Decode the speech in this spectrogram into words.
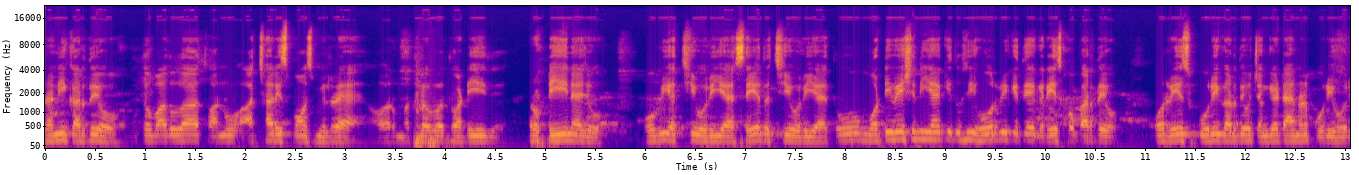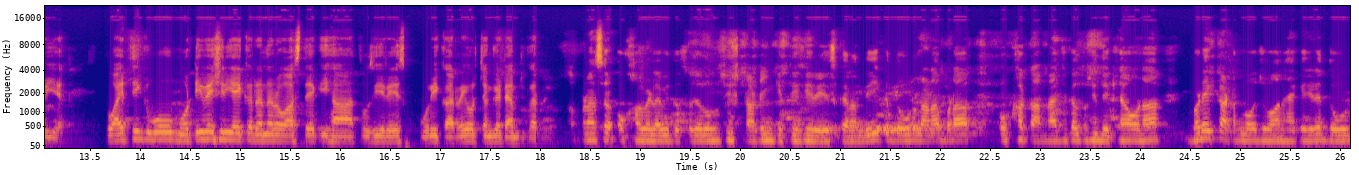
ਰਨਿੰਗ ਕਰਦੇ ਹੋ, ਉਸ ਤੋਂ ਬਾਅਦ ਉਹਦਾ ਤੁਹਾਨੂੰ ਅੱਛਾ ਰਿਸਪੌਂਸ ਮਿਲ ਰਿਹਾ ਹੈ ਔਰ ਮਤਲਬ ਤੁਹਾਡੀ ਰੂਟੀਨ ਹੈ ਜੋ, ਉਹ ਵੀ ਅੱਛੀ ਹੋ ਰਹੀ ਹੈ, ਸਿਹਤ ਅੱਛੀ ਹੋ ਰਹੀ ਹੈ, ਤਾਂ ਮੋਟੀਵੇਸ਼ਨ ਹੀ ਹੈ ਕਿ ਤੁਸੀਂ ਹੋਰ ਵੀ ਕਿਤੇ ਰੇਸ ਕੋ ਕਰਦੇ ਹੋ ਔਰ ਰੇਸ ਪੂਰੀ ਕਰਦੇ ਹੋ, ਚੰਗੇ ਟਾਈਮ ਨਾਲ ਪੂਰੀ ਹੋ ਰਹੀ ਹੈ। ਤਾਂ ਆਈ ਥਿੰਕ ਉਹ ਮੋਟੀਵੇਸ਼ਨ ਹੀ ਹੈ ਇੱਕ ਰਨਰ ਵਾਸਤੇ ਕਿ ਹਾਂ, ਤੁਸੀਂ ਰੇਸ ਪੂਰੀ ਕਰ ਰਹੇ ਹੋ ਔਰ ਚੰਗੇ ਟਾਈਮ 'ਚ ਕਰ ਰਹੇ ਹੋ। ਆਪਣਾ ਸਰ ਔਖਾ ਵੇਲਾ ਵੀ ਦੱਸੋ, ਜਦੋਂ ਤੁਸੀਂ ਸਟਾਰਟਿੰਗ ਕੀਤੀ ਸੀ ਰੇਸ ਕਰਨ ਦੀ, ਇੱਕ ਦੌੜ ਲਾਣਾ ਬੜਾ ਔਖਾ ਕੰਮ ਹੈ। ਅੱਜਕੱਲ ਤੁਸੀਂ ਦੇਖਿਆ ਹੋਣਾ, ਬੜੇ ਘੱਟ ਨੌਜਵਾਨ ਹੈ ਕਿ ਜਿਹੜੇ ਦੌੜ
